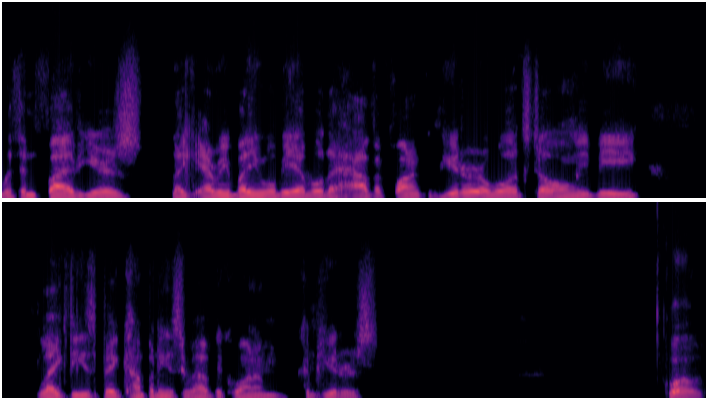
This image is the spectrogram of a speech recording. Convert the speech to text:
within five years like everybody will be able to have a quantum computer or will it still only be like these big companies who have the quantum computers well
